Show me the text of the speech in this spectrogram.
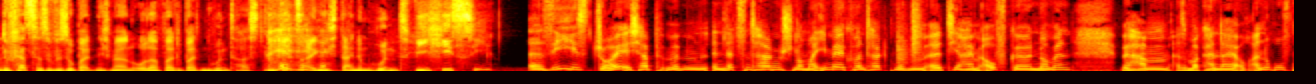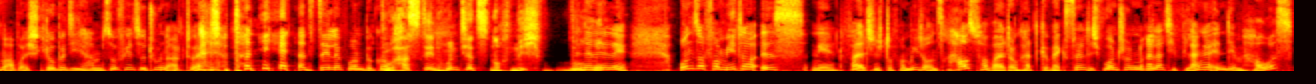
Du fährst ja sowieso bald nicht mehr in Urlaub, weil du bald einen Hund hast. Wie geht's eigentlich deinem Hund? Wie hieß sie? Äh, sie hieß Joy. Ich habe in den letzten Tagen schon nochmal E-Mail-Kontakt mit dem äh, Tierheim aufgenommen. Wir haben, also man kann da ja auch anrufen, aber ich glaube, die haben so viel zu tun aktuell. Ich habe da nie ans Telefon bekommen. Du hast den Hund jetzt noch nicht. Warum? Nee, nee, nee. Unser Vermieter ist, nee, falsch, nicht der Vermieter, unsere Hausverwaltung hat gewechselt. Ich wohne schon relativ lange in dem Haus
